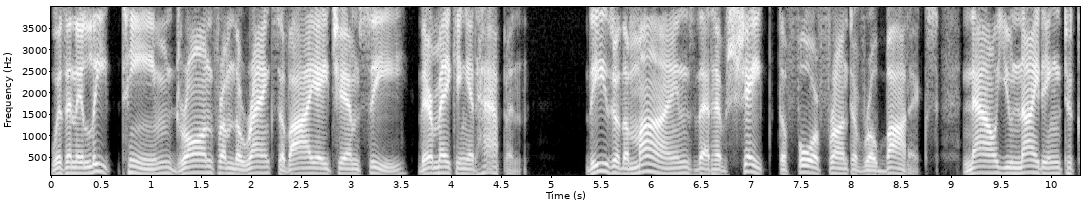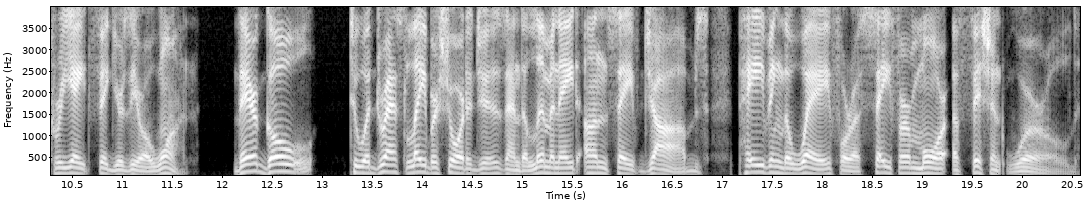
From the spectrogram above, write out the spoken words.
With an elite team drawn from the ranks of IHMC, they're making it happen. These are the minds that have shaped the forefront of robotics, now uniting to create Figure 01. Their goal? To address labor shortages and eliminate unsafe jobs, paving the way for a safer, more efficient world.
